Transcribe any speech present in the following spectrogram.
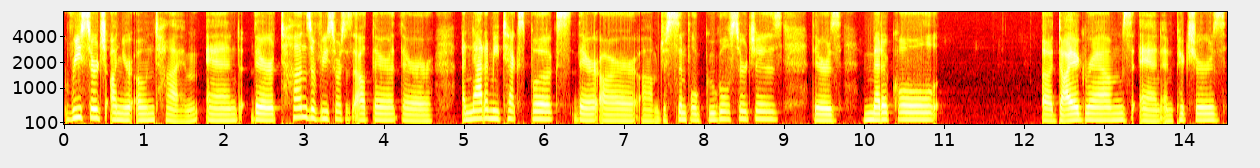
research on your own time. And there are tons of resources out there. There are anatomy textbooks, there are um, just simple Google searches, there's medical uh, diagrams and, and pictures.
